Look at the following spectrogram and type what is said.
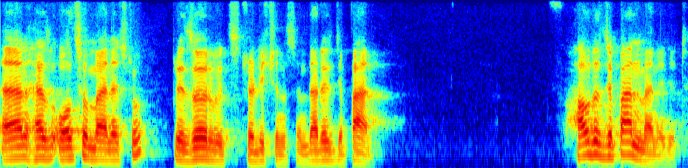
and has also managed to preserve its traditions, and that is Japan how does Japan manage it?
